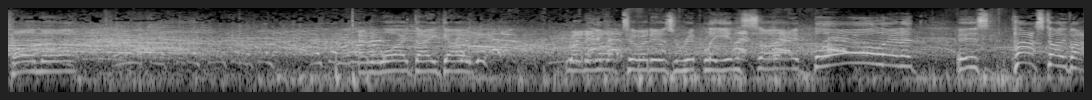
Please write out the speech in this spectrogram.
Tolmore. And wide they go. Running onto it is Ripley inside ball, and it is passed over.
